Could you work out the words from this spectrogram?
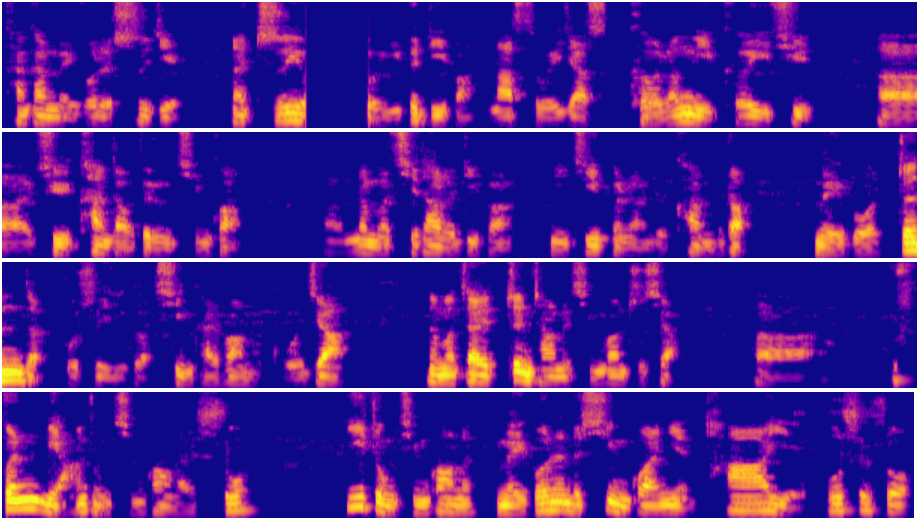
看看美国的世界，那只有有一个地方拉斯维加斯，可能你可以去啊去看到这种情况那么其他的地方你基本上就看不到。美国真的不是一个性开放的国家。那么在正常的情况之下啊。分两种情况来说，一种情况呢，美国人的性观念，他也不是说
